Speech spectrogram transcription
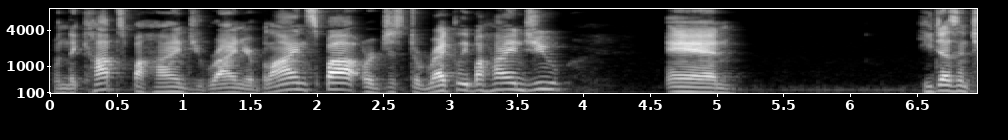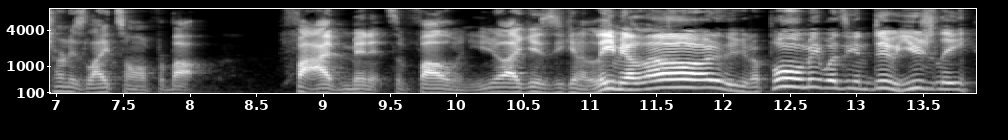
When the cop's behind you, right in your blind spot or just directly behind you, and he doesn't turn his lights on for about five minutes of following you. You're like, is he gonna leave me alone? Is he gonna pull me? What's he gonna do? Usually,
